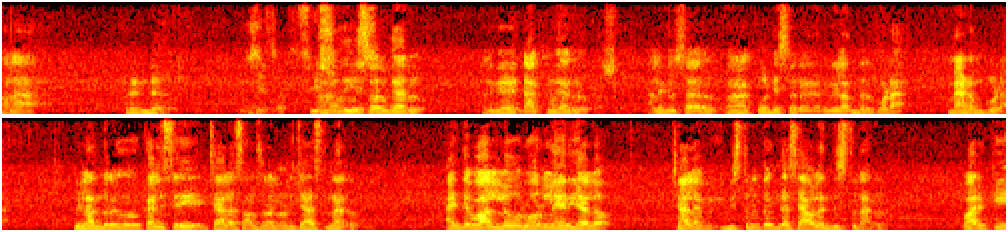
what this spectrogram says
మన ఫ్రెండ్ ఈశ్వర్ గారు అలాగే డాక్టర్ గారు అలాగే సారు కోటేశ్వరరావు గారు వీళ్ళందరూ కూడా మేడం కూడా వీళ్ళందరూ కలిసి చాలా సంవత్సరాల నుండి చేస్తున్నారు. అయితే వాళ్ళు రూరల్ ఏరియాలో చాలా విస్తృతంగా సేవలు అందిస్తున్నారు. వారికి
